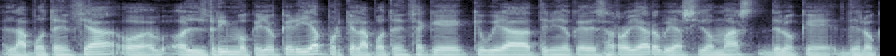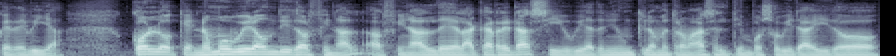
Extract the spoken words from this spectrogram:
la potencia o, el ritmo que yo quería porque la potencia que, hubiera tenido que desarrollar hubiera sido más de lo, que, de lo que debía. Con lo que no me hubiera hundido al final. Al final de la carrera, si hubiera tenido un kilómetro más, el tiempo se hubiera ido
